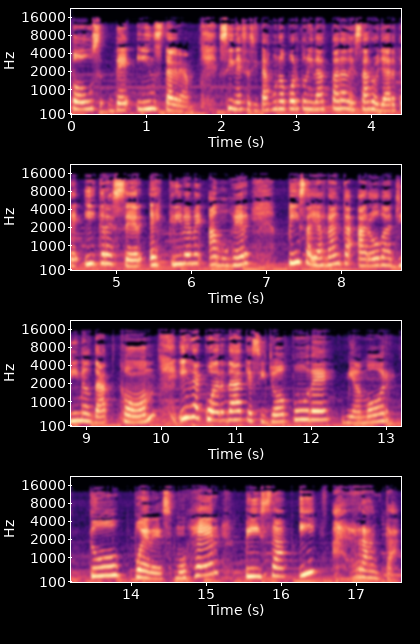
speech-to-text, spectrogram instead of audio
post de Instagram. Si necesitas una oportunidad para desarrollarte y crecer, escríbeme a mujer pisa y arranca gmail.com y recuerda que si yo pude, mi amor, tú puedes. Mujer, pisa y arranca.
